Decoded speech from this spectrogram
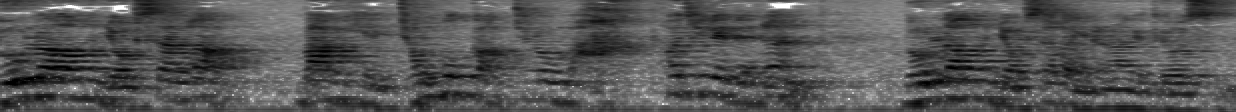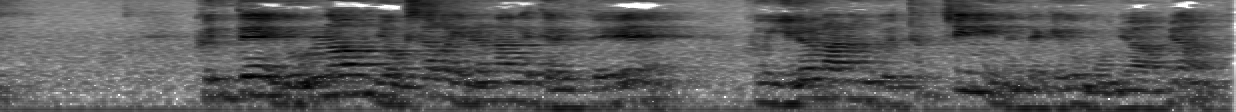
놀라운 역사가 막 전국 각지로 막 퍼지게 되는 놀라운 역사가 일어나게 되었습니다. 그때 놀라운 역사가 일어나게 될 때에 그 일어나는 그 특징이 있는데 그게 뭐냐 하면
